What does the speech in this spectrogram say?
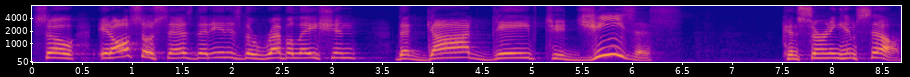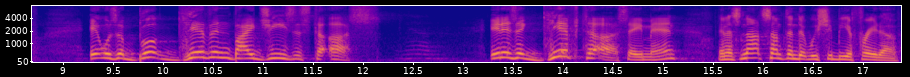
So it also says that it is the revelation that God gave to Jesus concerning himself. It was a book given by Jesus to us. It is a gift to us, amen. And it's not something that we should be afraid of.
